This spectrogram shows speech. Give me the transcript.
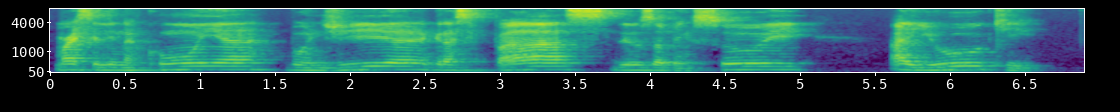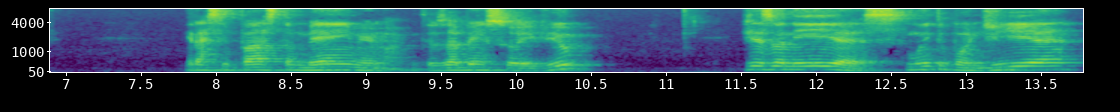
Marcelina Cunha, bom dia, graça e paz, Deus abençoe. Ayuki, Graça e paz também, minha irmã. Deus abençoe, viu? Gesonias, muito bom dia.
